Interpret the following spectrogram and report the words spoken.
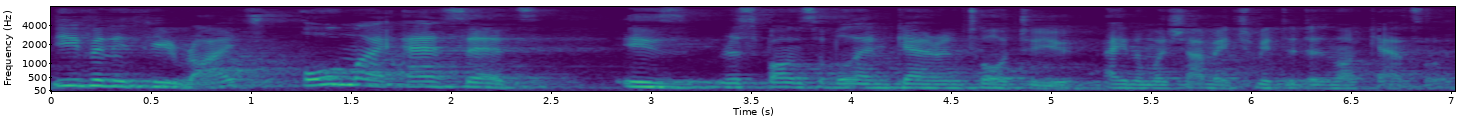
Even if he writes, all my assets is responsible and guarantor to you. Shmita does not cancel it.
